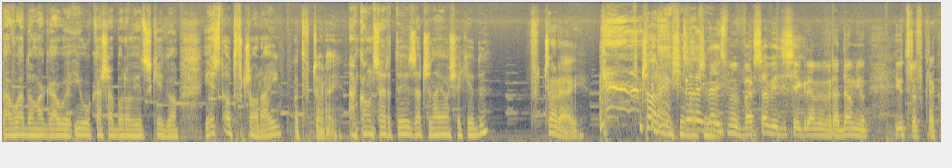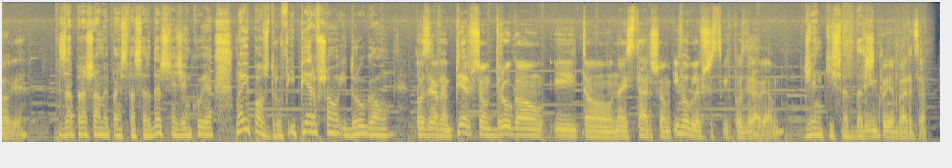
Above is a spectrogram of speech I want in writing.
Pawła Domagały i Łukasza Borowieckiego jest od wczoraj. Od wczoraj. A koncerty zaczynają się kiedy? Wczoraj. Wczoraj się Wczoraj graliśmy w Warszawie, dzisiaj gramy w Radomiu, jutro w Krakowie. Zapraszamy Państwa serdecznie, dziękuję. No i pozdrów i pierwszą, i drugą. Pozdrawiam pierwszą, drugą i tą najstarszą i w ogóle wszystkich pozdrawiam. Dzięki serdecznie. Dziękuję bardzo.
